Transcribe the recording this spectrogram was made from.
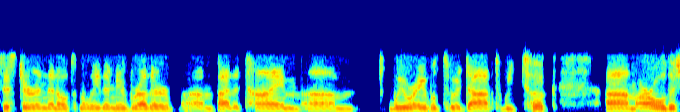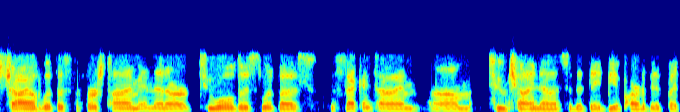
sister and then ultimately their new brother um, by the time um, we were able to adopt. We took um, our oldest child with us the first time, and then our two oldest with us the second time um, to China so that they'd be a part of it. But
